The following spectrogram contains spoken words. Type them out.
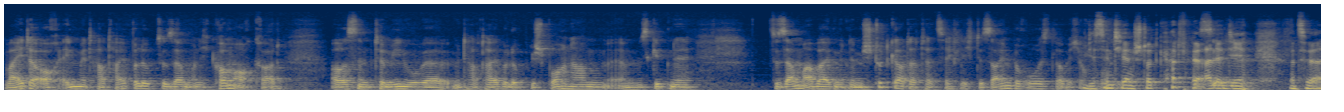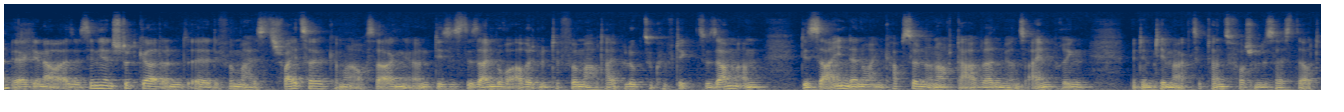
weiter auch eng mit Hard Hyperloop zusammen und ich komme auch gerade aus einem Termin, wo wir mit Hard Hyperloop gesprochen haben. Ähm, es gibt eine Zusammenarbeit mit einem Stuttgarter tatsächlich Designbüro ist, glaube ich, auch. Wir sind hier in Stuttgart für alle, die uns hören. Ja, genau. Also wir sind hier in Stuttgart und äh, die Firma heißt Schweizer, kann man auch sagen. Und dieses Designbüro arbeitet mit der Firma Hard Hyperloop zukünftig zusammen am Design der neuen Kapseln und auch da werden wir uns einbringen mit dem Thema Akzeptanzforschung. Das heißt, dort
